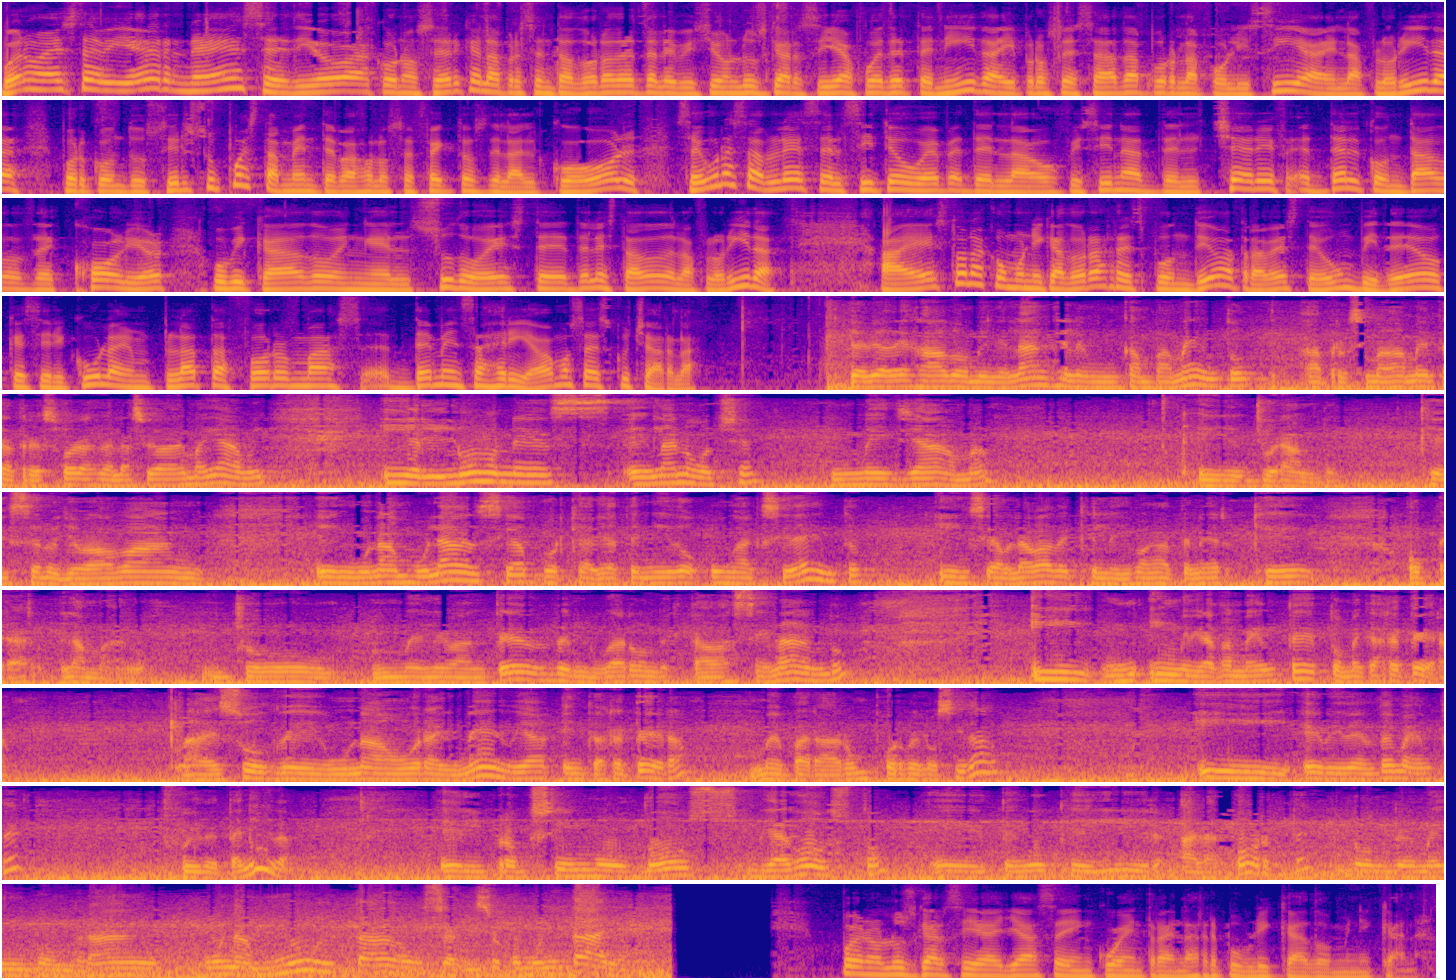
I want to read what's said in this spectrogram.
Bueno, este viernes se dio a conocer que la presentadora de televisión Luz García fue detenida y procesada por la policía en la Florida por conducir supuestamente bajo los efectos del alcohol, según establece el sitio web de la oficina del sheriff del condado de Collier, ubicado en el sudoeste del estado de la Florida. A esto la comunicadora respondió a través de un video que circula en plataformas de mensajería. Vamos a escucharla. Yo había dejado a Miguel Ángel en un campamento aproximadamente a tres horas de la ciudad de Miami y el lunes en la noche me llama eh, llorando que se lo llevaban en una ambulancia porque había tenido un accidente y se hablaba de que le iban a tener que operar la mano. Yo me levanté del lugar donde estaba cenando y inmediatamente tomé carretera a eso de una hora y media en carretera, me pararon por velocidad y evidentemente fui detenida. El próximo 2 de agosto eh, tengo que ir a la corte donde me impondrán una multa o servicio comunitario. Bueno, Luz García ya se encuentra en la República Dominicana.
